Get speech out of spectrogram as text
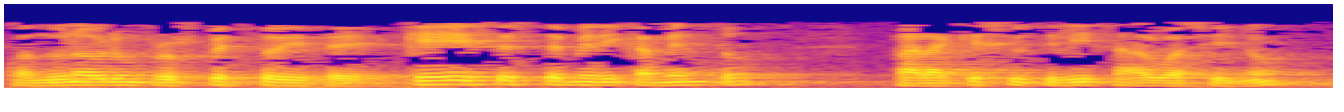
Cuando uno abre un prospecto dice, ¿qué es este medicamento? ¿Para qué se utiliza? Algo así, ¿no?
